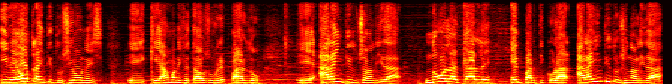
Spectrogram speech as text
y de otras instituciones eh, que han manifestado su respaldo eh, a la institucionalidad, no el alcalde en particular, a la institucionalidad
